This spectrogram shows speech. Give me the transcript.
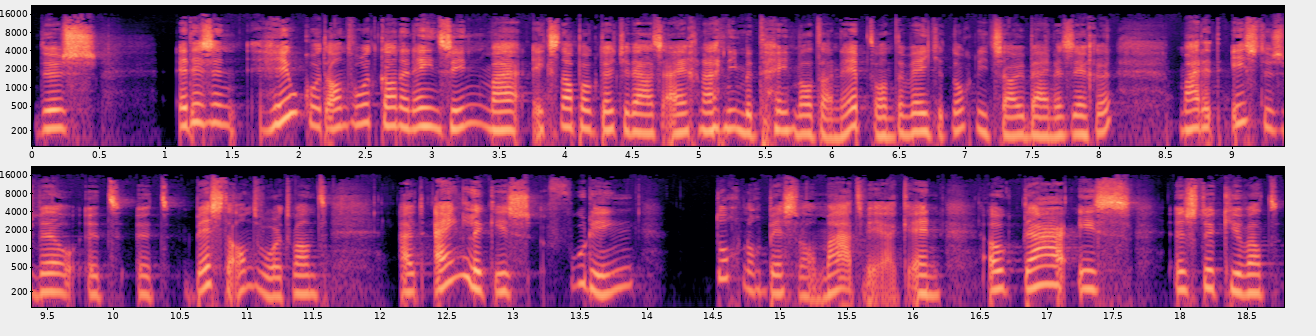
Dus het is een heel kort antwoord, kan in één zin, maar ik snap ook dat je daar als eigenaar niet meteen wat aan hebt, want dan weet je het nog niet, zou je bijna zeggen. Maar het is dus wel het, het beste antwoord, want uiteindelijk is voeding toch nog best wel maatwerk. En ook daar is een stukje wat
